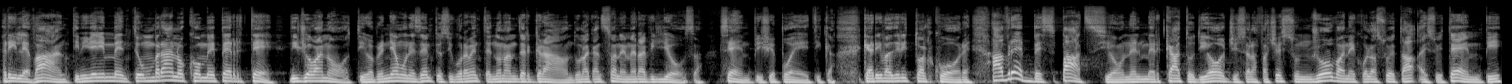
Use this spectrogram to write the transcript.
rilevanti. Mi viene in mente un brano come Per te di Giovanotti, lo prendiamo un esempio sicuramente non underground, una canzone meravigliosa, semplice, poetica, che arriva dritto al cuore. Avrebbe avrebbe spazio nel mercato di oggi se la facesse un giovane con la sua età ai suoi tempi?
